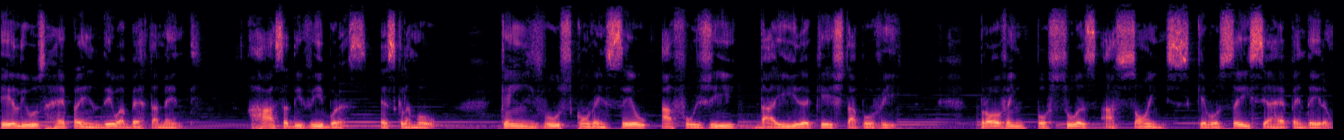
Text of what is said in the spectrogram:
ele os repreendeu abertamente. Raça de víboras, exclamou, quem vos convenceu a fugir da ira que está por vir? Provem por suas ações que vocês se arrependeram.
